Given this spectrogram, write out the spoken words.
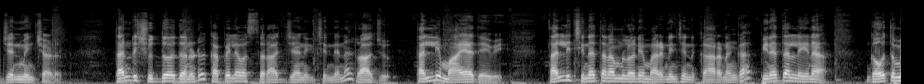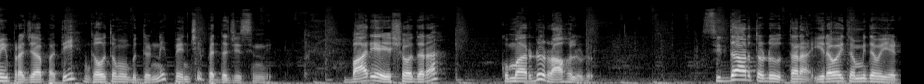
జన్మించాడు. తండ్రి శుద్ధోధనుడు కపిలవస్తు రాజ్యానికి చెందిన రాజు తల్లి మాయాదేవి తల్లి చిన్నతనంలోనే మరణించిన కారణంగా పినతల్లైన గౌతమి ప్రజాపతి గౌతమ బుద్ధుడిని పెంచి పెద్ద చేసింది. భార్య యశోధర కుమారుడు రాహులుడు. సిద్ధార్థుడు తన ఇరవై తొమ్మిదవ ఏట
